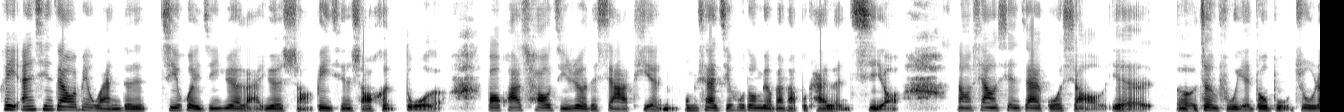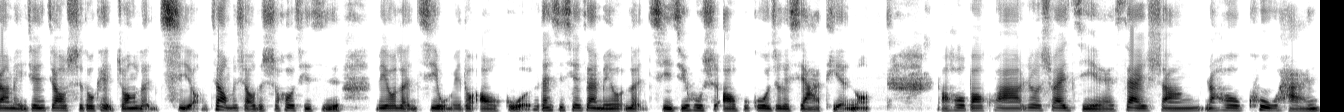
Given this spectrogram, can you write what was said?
可以安心在外面玩的机会已经越来越少，比以前少很多了。包括超级热的夏天，我们现在几乎都没有办法不开冷气哦。然后像现在国小也。呃，政府也都补助，让每一间教室都可以装冷气哦。在我们小的时候，其实没有冷气，我们也都熬过了。但是现在没有冷气，几乎是熬不过这个夏天哦。然后包括热衰竭、晒伤，然后酷寒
